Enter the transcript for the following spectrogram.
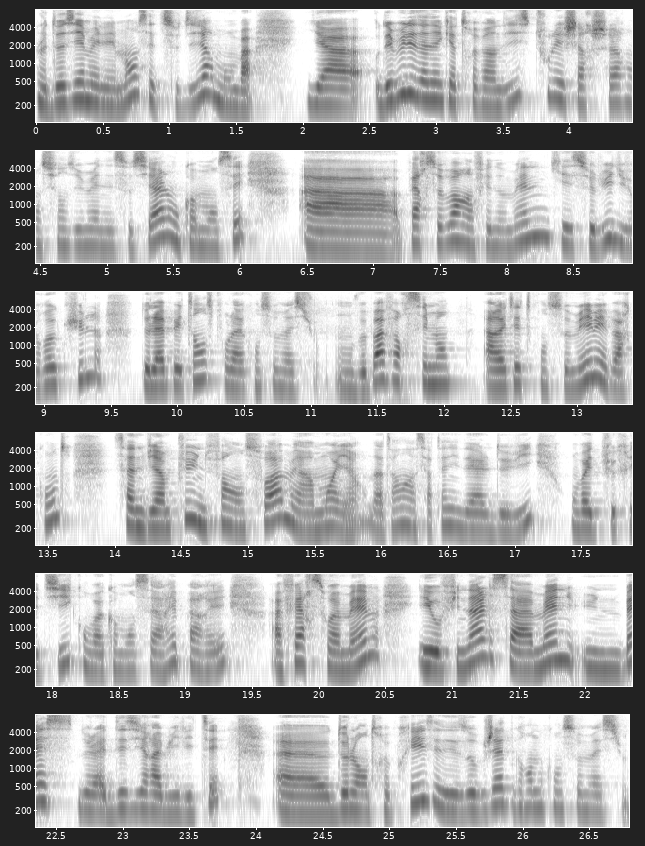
Le deuxième élément, c'est de se dire, bon, bah, il y a, au début des années 90, tous les chercheurs en sciences humaines et sociales ont commencé à percevoir un phénomène qui est celui du recul de l'appétence pour la consommation. On ne veut pas forcément arrêter de consommer, mais par contre, ça ne vient plus une fin en soi, mais un moyen d'atteindre un certain idéal de vie. On va être plus critique, on va commencer à réparer, à faire soi-même, et au final, ça amène une baisse de la désirabilité euh, de l'entreprise et des objets de grande consommation.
